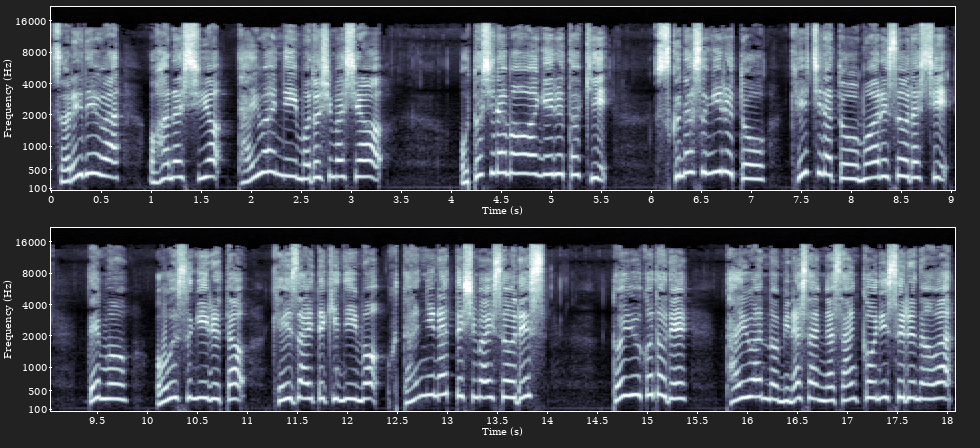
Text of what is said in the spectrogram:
それではお話を台湾に戻しましょう。お年玉をあげるとき、少なすぎるとケチだと思われそうだし、でも多すぎると経済的にも負担になってしまいそうです。ということで、台湾の皆さんが参考にするのは、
